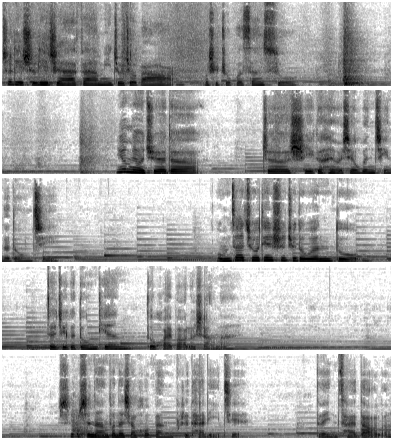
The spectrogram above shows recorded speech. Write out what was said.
这里是励志 FM 一九九八二，我是主播三俗。你有没有觉得这是一个很有些温情的冬季？我们在秋天失去的温度，在这个冬天都怀抱了上来。是不是南方的小伙伴不是太理解？对你猜到了，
